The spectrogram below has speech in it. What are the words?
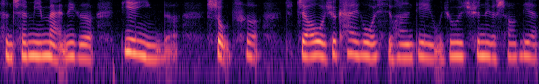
很沉迷买那个电影的手册，就只要我去看一个我喜欢的电影，我就会去那个商店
